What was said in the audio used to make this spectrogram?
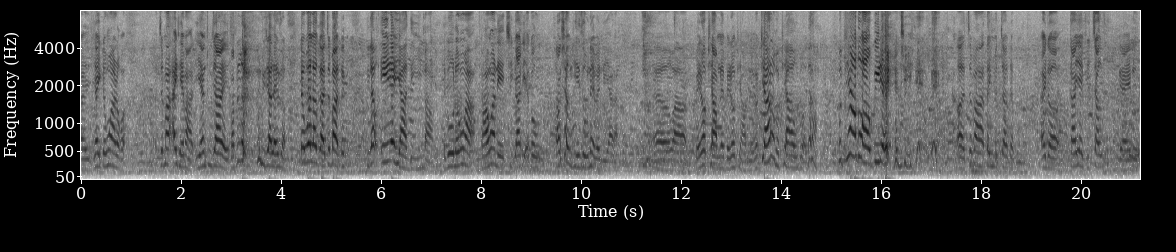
အဲရိုက်တုံးကတော့ကျမအဲ့ထဲမှာအရန်ထူးကြတယ်ဘာဖြစ်လို့ထူးကြလဲဆိုတော့တဝက်လောက်ကကျမ ဒီလောက်အေးတဲ့ရာသီကြီးမှာဒီကိုယ်လုံးကခေါင်းကနေခြိပြားဒီအကုန်တောက်လျှောက်ရေစုံနဲ့ပဲနေရတာအဲဟိုဟာဘယ်တော့ဖျားမလဲဘယ်တော့ဖျားမလဲမဖျားတော့မဖျားဘူးတော့တလားမဖျားတော့ပြီးတယ်ဒီအဲကျမအသိမကြောက်တတ်ဘူးအဲ့တော့ကားရိုက်ပြီးကြောက်တယ်လို့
